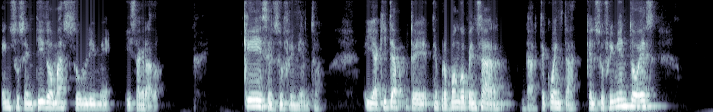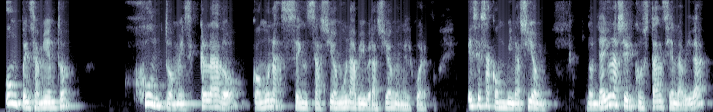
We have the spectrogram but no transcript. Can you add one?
en su sentido más sublime y sagrado. ¿Qué es el sufrimiento? Y aquí te, propongo pensar, darte cuenta, que el sufrimiento es un pensamiento junto, mezclado con una sensación, una vibración en el cuerpo. Es esa combinación donde hay una circunstancia en la vida,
